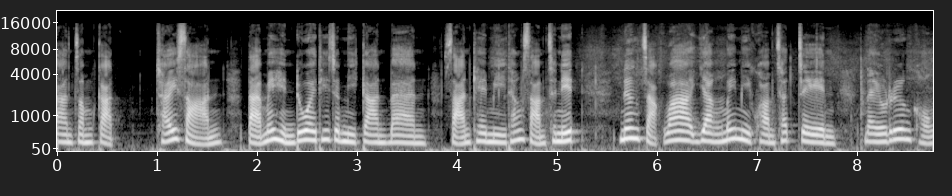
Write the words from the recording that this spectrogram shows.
การจำกัดใช้สาร แต่ไม่เห็นด้วยที่จะมีการแบนสารเคมีทั้ง 3 ชนิด เนื่องจากว่ายังไม่มีความชัดเจนในเรื่องของ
